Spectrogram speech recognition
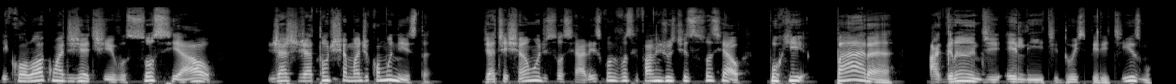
e coloca um adjetivo social, já já estão te chamando de comunista. Já te chamam de socialista quando você fala em justiça social. Porque para a grande elite do espiritismo,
